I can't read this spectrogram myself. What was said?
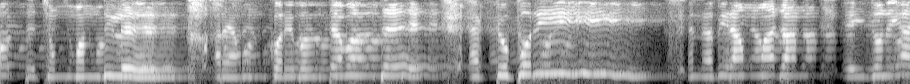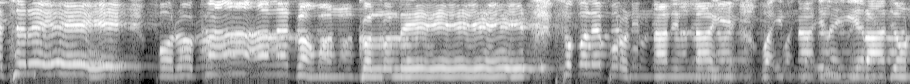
মধ্যে চুম্বন দিলে, আর এমন করে বলতে বলতে একটু পরি নবীর আম্মা জান এই দুনিয়া ছেড়ে পরকাল গমন করলে। সকলে পড়ুন ইন্না লিল্লাহি ওয়া ইন্না ইলাইহি রাজিউন।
